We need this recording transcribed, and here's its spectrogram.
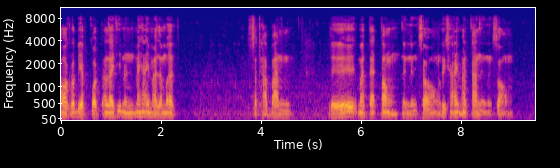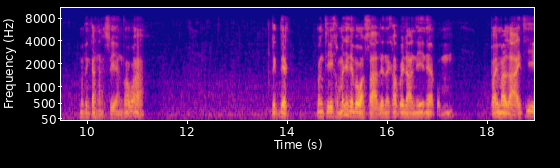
ออกระเบียบกฎอะไรที่มันไม่ให้มาละเมิด สถาบัน หรือมาแตะต้องหนึ่งหนึ่งสองหรือใช้มาตราหนึ่งหนึ่งสองมันเป็นการหาเสียง เพราะว่า เด็กๆ บางทีเขาไม่ได้เรียนประวัติศาสตร์เลยนะครับ เวลานี้เนี่ยผมไปมาหลายที่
